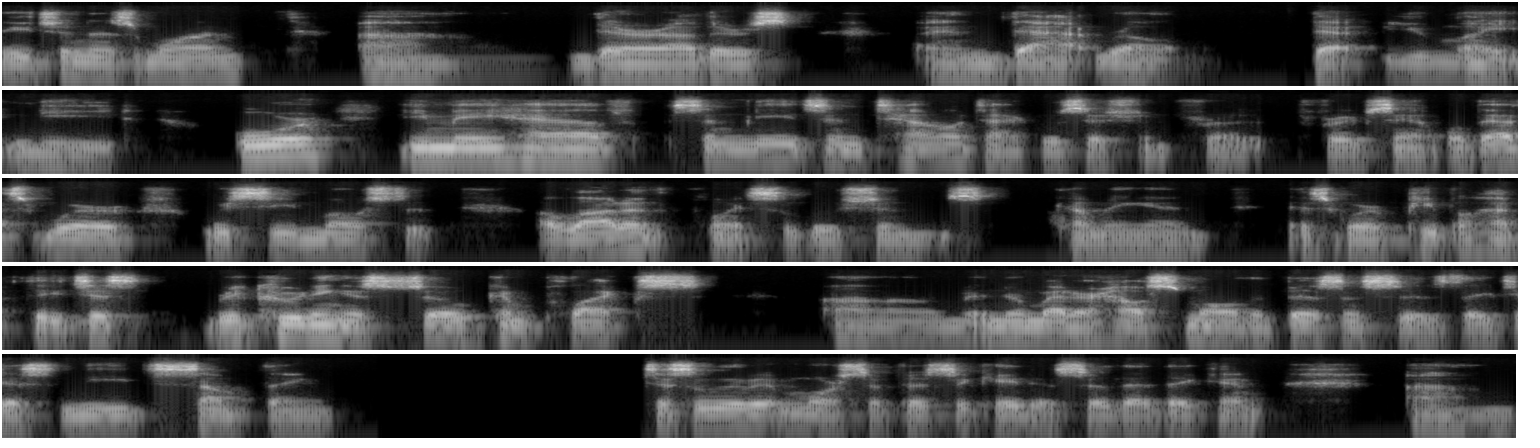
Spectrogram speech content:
Legion is one. Um, there are others in that realm that you might need or you may have some needs in talent acquisition for for example. That's where we see most of, a lot of the point solutions coming in is where people have they just recruiting is so complex um, and no matter how small the business is they just need something just a little bit more sophisticated so that they can um,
